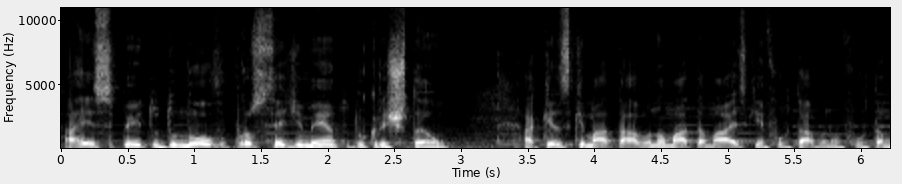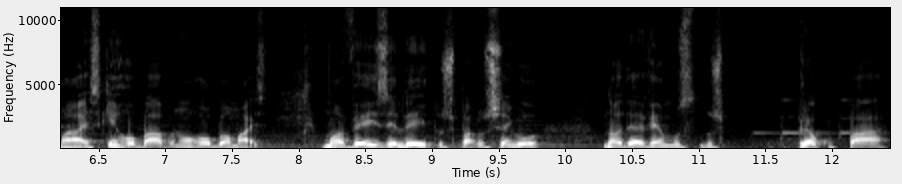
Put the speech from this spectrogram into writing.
a respeito do novo procedimento do cristão. Aqueles que matavam não mata mais, quem furtava não furta mais, quem roubava não rouba mais. Uma vez eleitos para o Senhor, nós devemos nos preocupar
